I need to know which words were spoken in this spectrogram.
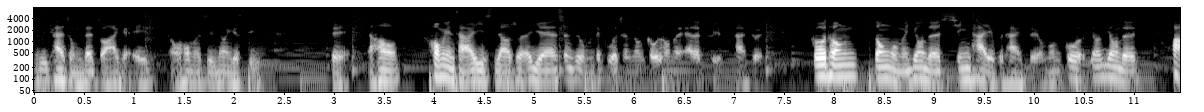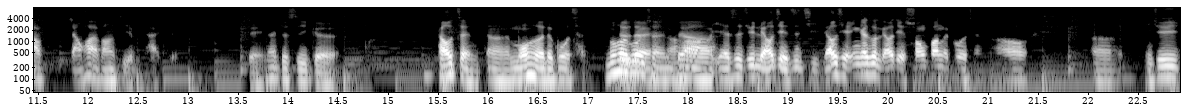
就是一开始我们在抓一个 A，然后后面是弄一个 C，对，然后后面才会意识到说，原来甚至我们在过程中沟通的 attitude 也不太对，沟通中我们用的心态也不太对，我们过用用的话讲话的方式也不太对，对，那就是一个。调整呃磨合的过程，磨合过程，对啊，也是去了解自己，了解应该说了解双方的过程，然后呃你去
